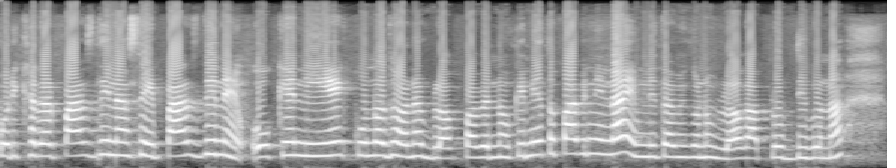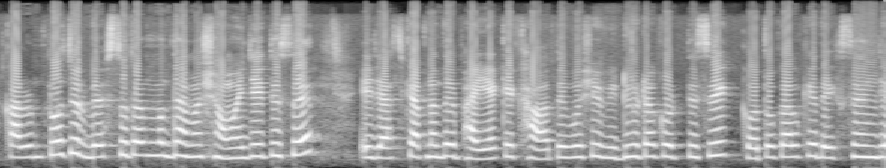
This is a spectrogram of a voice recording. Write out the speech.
পরীক্ষার আর পাঁচ দিন আছে, এই পাঁচ দিনে ওকে নিয়ে কোনো ধরনের ব্লগ পাবেন না। ওকে নিয়ে তো পাবেনই না এমনি তো আমি কোনো ব্লগ আপলোড দিব না। কারণ প্রচুর ব্যস্ততার মধ্যে আমার সময় যেতেছে এই যে আজকে আপনাদের ভাইয়াকে খাওয়াতে বসে ভিডিওটা করতেছি। গতকালকে দেখছেন যে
